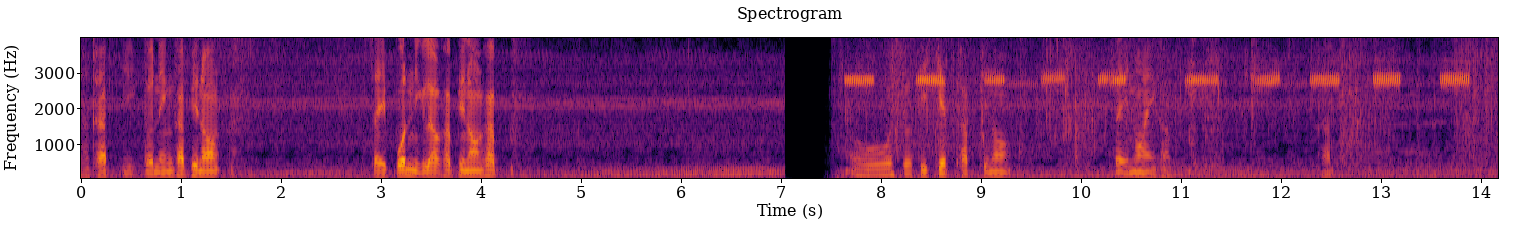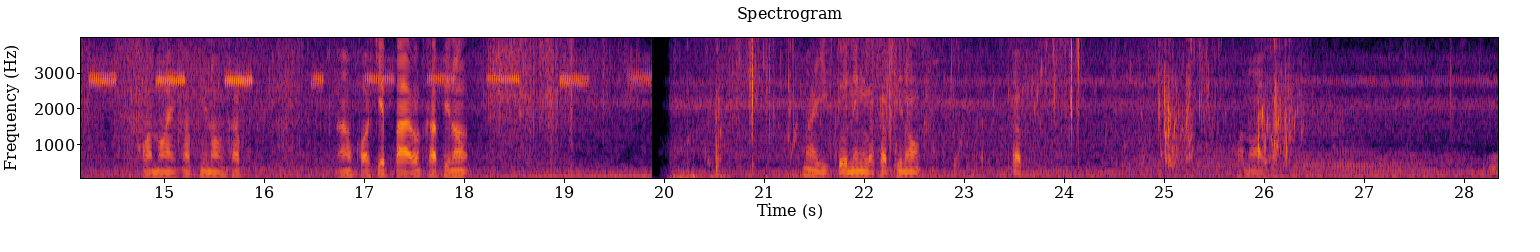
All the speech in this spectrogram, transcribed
นะครับ อีกตัวหนึ่งครับพี่น้อง ใส่ปนอีกแล้วครับพี่น้องครับ โอ้ยตัว ที่เจ็ดครับพี่น้อง ใส่หน่อยครับ ครับขอหน่อยครับพี่น้องครับเอาขอเก็บปลาก่อนครับพี่น้องมาอีกตัวนึงแล้วครับพี่น้องครับ ขอหน่อยครับโอ้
